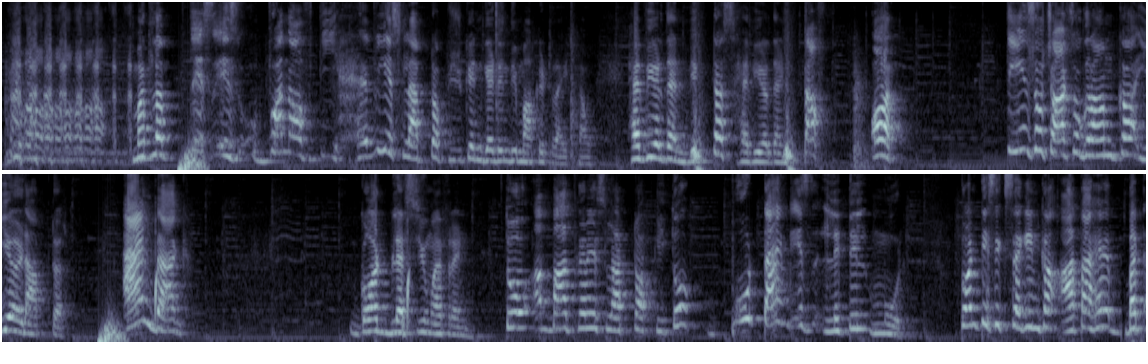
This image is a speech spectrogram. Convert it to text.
मतलब this is one of the heaviest laptop you can get in the market right now heavier than Victus heavier than TUF और 300-400 ग्राम का ये adapter and bag god bless you my friend तो अब बात करें इस लैपटॉप की तो boot time is little more 26 second का आता है बट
